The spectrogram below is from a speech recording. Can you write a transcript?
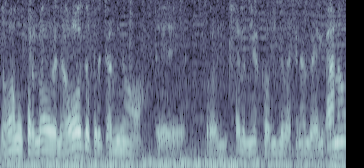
nos vamos por el lado de la olla, por el camino eh, provincial viejo Villa de Belgrano,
